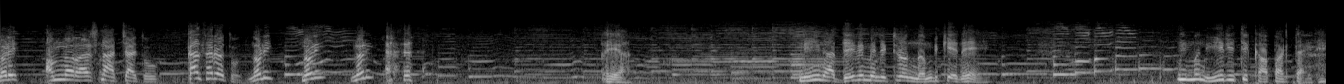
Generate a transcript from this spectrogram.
ನೋಡಿ ಅಮ್ಮನವ್ರ ಅರ್ಶನ ಹಚ್ಚಾಯ್ತು. ಕಾಲ್ ಸರಿ ಹೋಯ್ತು. ನೋಡಿ ನೋಡಿ ನೋಡಿ. ಅಯ್ಯ ನೀನ್ ಆ ದೇವಿ ಮೇಲೆ ಇಟ್ಟಿರೋ ನಂಬಿಕೆನೆ ನಿಮ್ಮನ್ನು ಈ ರೀತಿ ಕಾಪಾಡ್ತಾ ಇದೆ.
